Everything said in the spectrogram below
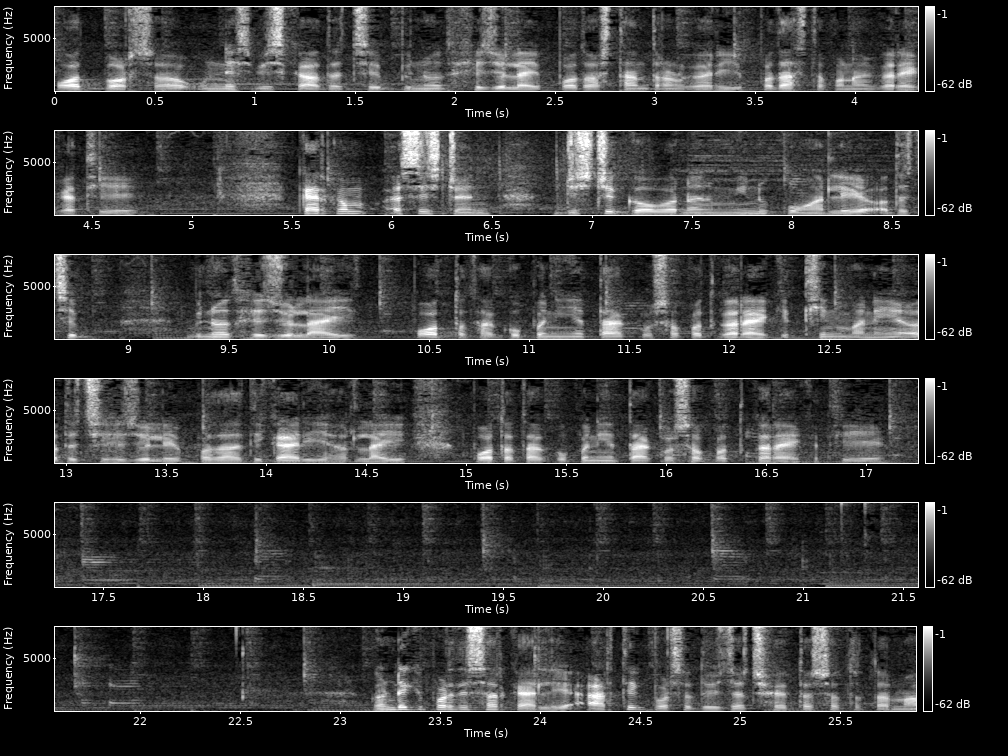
पद वर्ष उन्नाइस बिसका अध्यक्ष विनोद हेजुलाई पद हस्तान्तरण गरी पदस्थापना गरेका थिए। कार्यक्रम एसिस्टेन्ट डिस्ट्रिक्ट गभर्नर मिनु कुँवरले अध्यक्ष विनोद हेजुलाई पद तथा गोपनीयताको शपथ गराएकी थिइन् भने अध्यक्ष हेजुले पदाधिकारीहरूलाई पद तथा गोपनीयताको शपथ गराएका थिए। गण्डकी प्रदेश सरकारले आर्थिक वर्ष दुई हजार छयत्तर सतहत्तरमा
